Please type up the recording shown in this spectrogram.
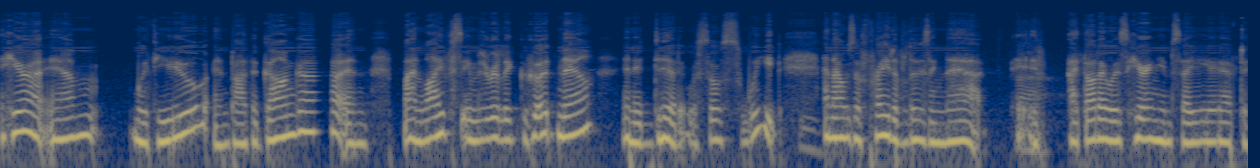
here I am with you and by the Ganga, and my life seems really good now. And it did. It was so sweet. Mm. And I was afraid of losing that. Uh. If, I thought I was hearing him say, you have to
